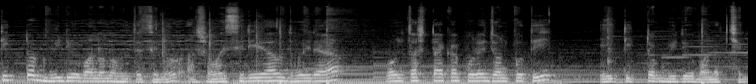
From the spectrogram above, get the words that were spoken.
টিকটক ভিডিও বানানো হইতেছিল আর সবাই সিরিয়াল ধৈরা পঞ্চাশ টাকা করে জনপ্রতি এই টিকটক ভিডিও বানাচ্ছিল।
